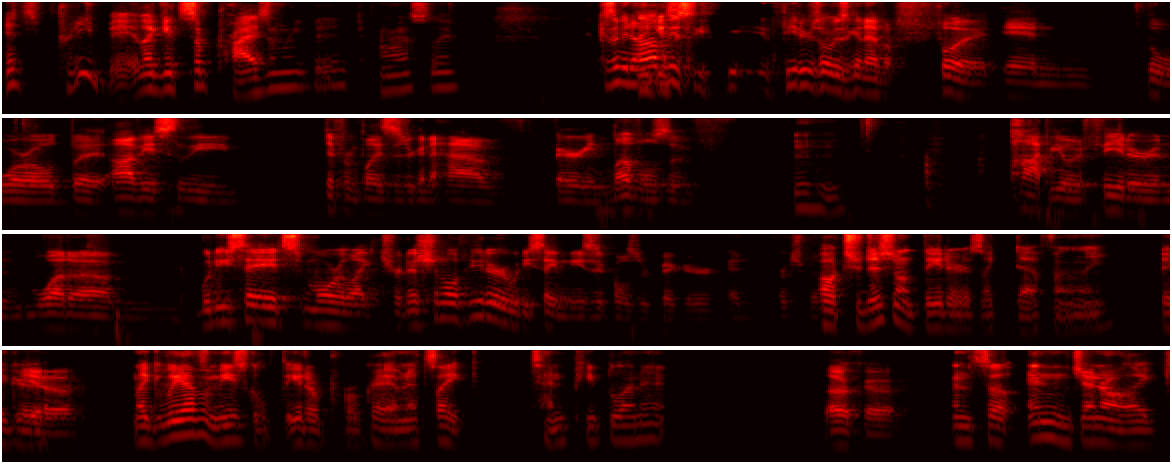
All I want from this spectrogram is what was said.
it's pretty big. Like it's surprisingly big, honestly. Because I mean, I obviously, the- theater's always going to have a foot in the world, but obviously, different places are going to have varying levels of hmm popular theater. And what um, would you say it's more like traditional theater, or would you say musicals are bigger in Richmond? Oh, traditional theater is like definitely bigger. yeah. Like we have a musical theater program and it's like 10 people in it. Okay. And so in general, like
